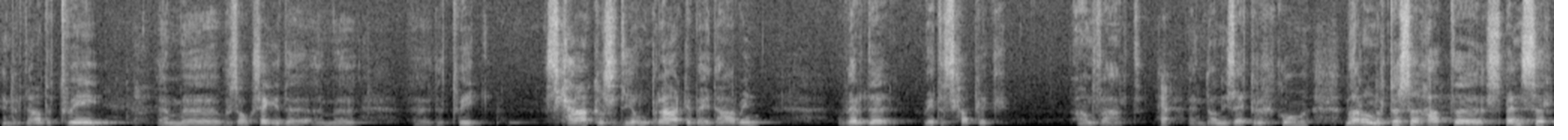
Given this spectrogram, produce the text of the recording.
inderdaad de twee, um, uh, hoe zou ik zeggen, de, um, de twee schakels die ontbraken bij Darwin, werden wetenschappelijk aanvaard. Ja. En dan is hij teruggekomen. Maar ondertussen had Spencer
